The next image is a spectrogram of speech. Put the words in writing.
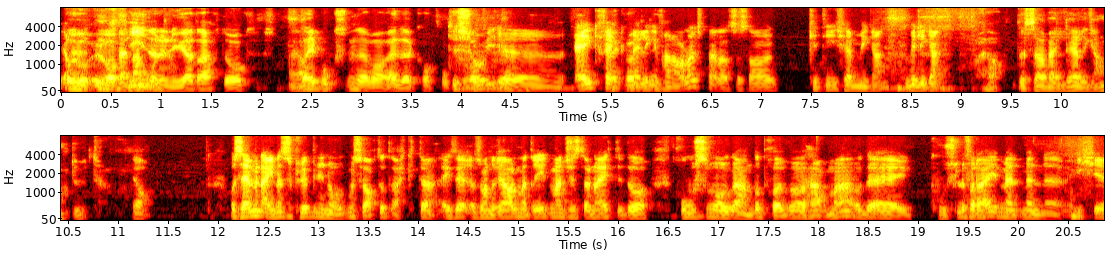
Ja, hun- hun var fin i den nye drakta òg. Ja. De buksene der var Eller kortbuksene var fine. eh, jeg fikk meldingen melding fra en A-lagsspiller som sa når kommer i gang. Vil i gang. Det ser veldig elegant ut. Og så er vi den eneste klubben i Norge med svarte drakter. Sånn Real Madrid, Manchester United og Rosenborg og andre prøver å herme, og det er koselig for dem, men, men eh, ikke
